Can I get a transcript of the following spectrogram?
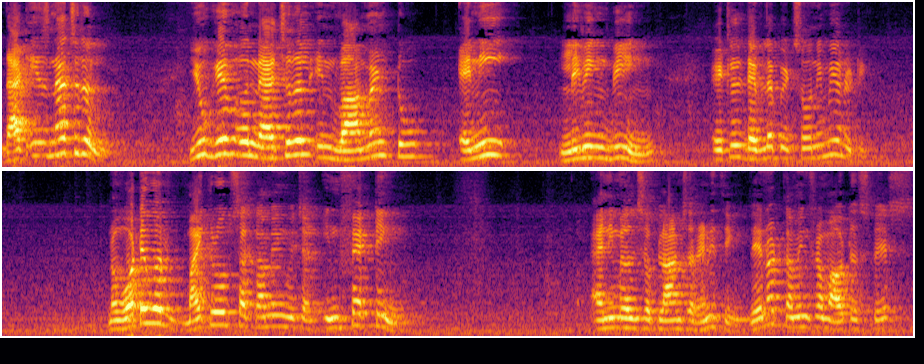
That is natural. You give a natural environment to any living being, it will develop its own immunity. Now, whatever microbes are coming which are infecting animals or plants or anything, they are not coming from outer space.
